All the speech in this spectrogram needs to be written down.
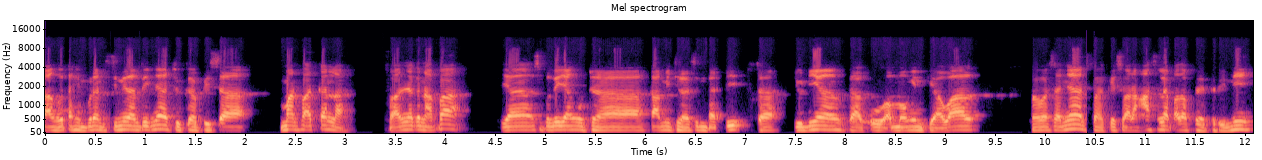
anggota himpunan di sini nantinya juga bisa memanfaatkan lah. Soalnya kenapa? Ya seperti yang udah kami jelasin tadi, sudah Yunia udah aku omongin di awal, bahwasanya sebagai seorang aslab atau grader ini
